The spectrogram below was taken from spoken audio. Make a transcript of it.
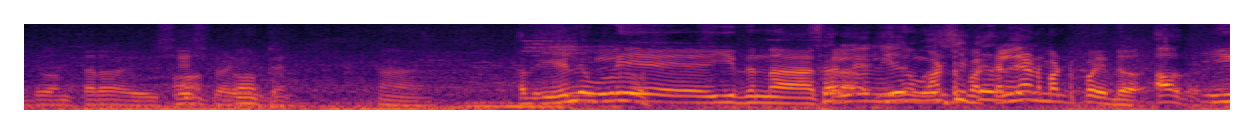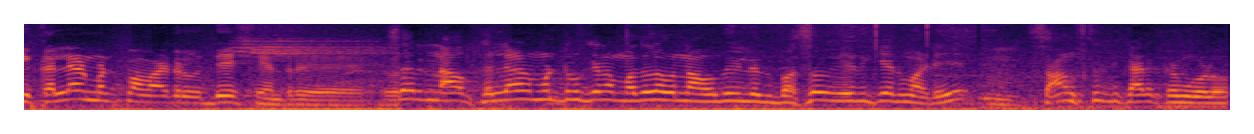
ಇದು ಒಂಥರ ವಿಶೇಷವಾಗಿದೆ. ಹಾ. ಅದು ಎಲ್ಲಿ ಇಲ್ಲಿ ಇದನ್ನ ಸರ್, ಕಲ್ಯಾಣ- ಅದು ಇದು ಏನು ಮಂಟಪ ವೈಶಿಷ್ಟ್ಯ ಕಲ್ಯಾಣ ಮಂಟಪ ಇದು. ಹೌದು. ಈ ಕಲ್ಯಾಣ ಮಂಟಪ ಮಾಡಿರೋ ಉದ್ದೇಶ ಏನ್ರಿ? ಸರ್ ನಾವು ಕಲ್ಯಾಣ ಮಂಟಪಕ್ಕಿಂತ ಮೊದಲು ನಾವು ಇಲ್ಲಿ ಬಸವ ವೇದಿಕೆ ಮಾಡಿ ಸಾಂಸ್ಕೃತಿಕ ಕಾರ್ಯಕ್ರಮಗಳು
